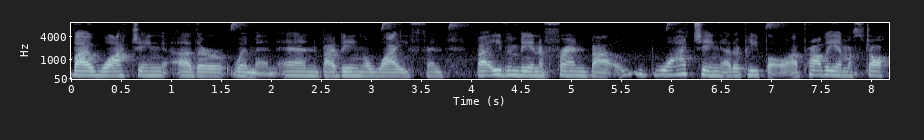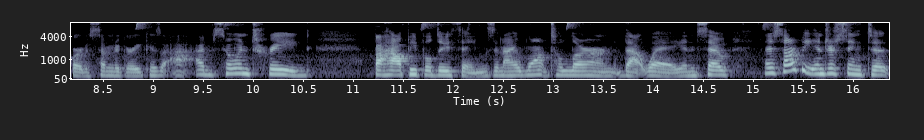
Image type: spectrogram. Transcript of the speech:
by watching other women and by being a wife and by even being a friend by watching other people. I probably am a stalker to some degree because I'm so intrigued by how people do things and I want to learn that way. And so I just thought it'd be interesting to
